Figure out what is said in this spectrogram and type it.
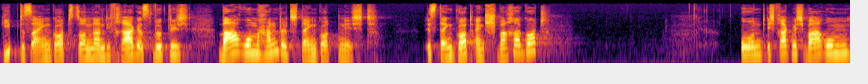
gibt es einen Gott, sondern die Frage ist wirklich, warum handelt dein Gott nicht? Ist dein Gott ein schwacher Gott? Und ich frage mich, warum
